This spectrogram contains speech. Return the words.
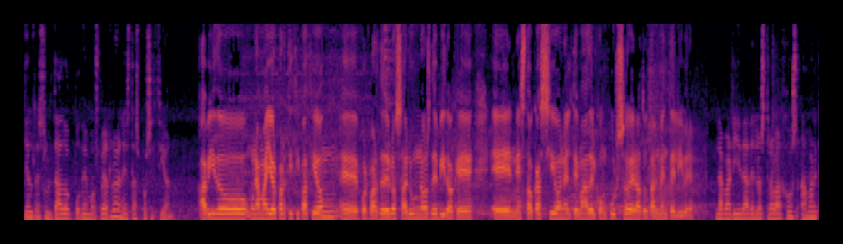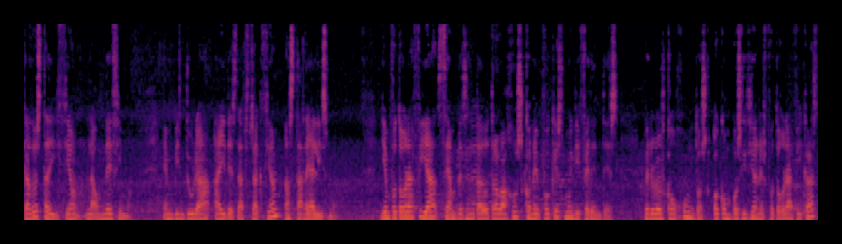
y el resultado podemos verlo en esta exposición. Ha habido una mayor participación eh, por parte de los alumnos debido a que eh, en esta ocasión el tema del concurso era totalmente libre. La variedad de los trabajos ha marcado esta edición, la undécima. En pintura hay desde abstracción hasta realismo y en fotografía se han presentado trabajos con enfoques muy diferentes, pero los conjuntos o composiciones fotográficas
